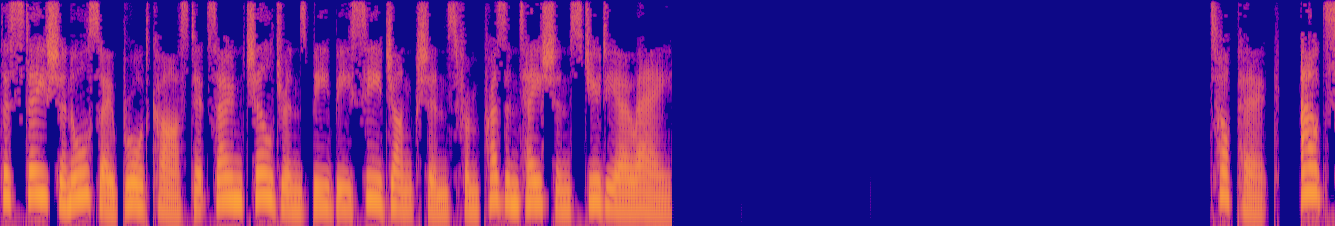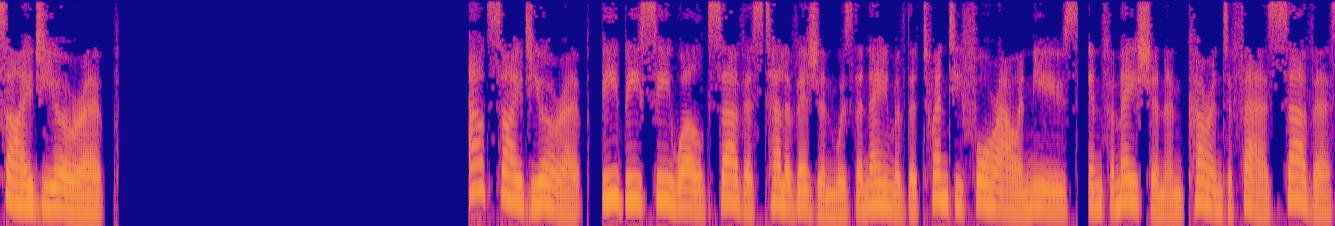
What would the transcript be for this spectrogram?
The station also broadcast its own children's BBC junctions from Presentation Studio A. Topic: Outside Europe Outside Europe, BBC World Service Television was the name of the 24-hour news, information and current affairs service,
